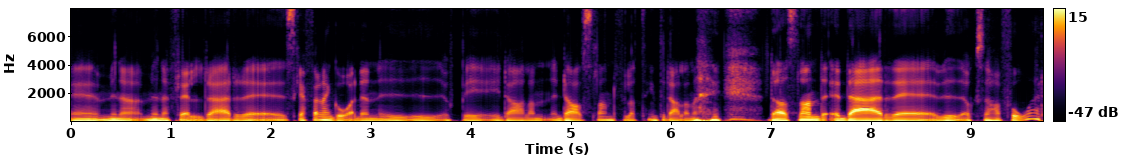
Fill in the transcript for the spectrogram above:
Eh, mina, mina föräldrar eh, skaffade den här gården i, i, uppe i, i Dalan, Dalsland, förlåt, inte Dalarna, Dalsland, eh, där eh, vi också har får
